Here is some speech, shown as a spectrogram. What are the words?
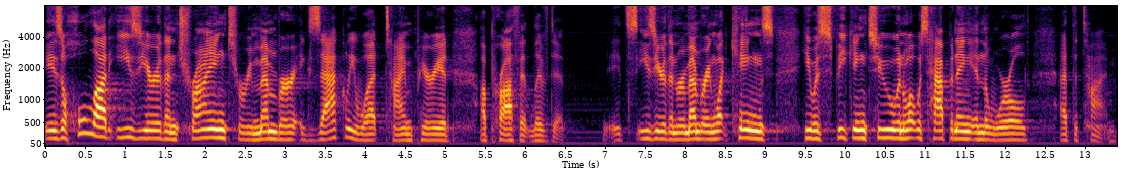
is a whole lot easier than trying to remember exactly what time period a prophet lived in. It's easier than remembering what kings he was speaking to and what was happening in the world at the time.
